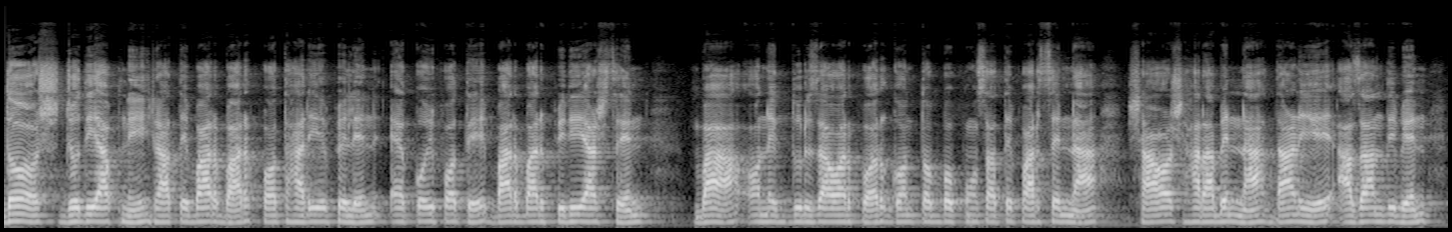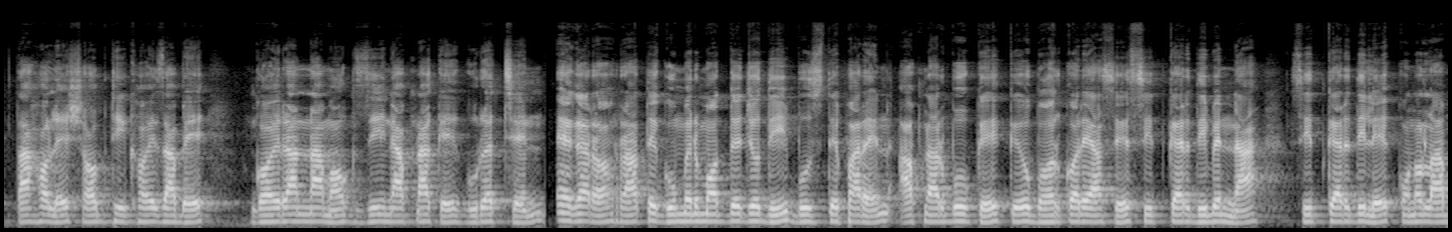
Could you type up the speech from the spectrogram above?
দশ, যদি আপনি রাতে বারবার পথ হারিয়ে ফেলেন, একই পথে বারবার ফিরে আসছেন বা অনেক দূর যাওয়ার পর গন্তব্য পৌঁছাতে পারছেন না, সাহস হারাবেন না, দাঁড়িয়ে আজান দিবেন, তাহলে সব ঠিক হয়ে যাবে। গয়রান নামক জিন আপনাকে ঘুরাচ্ছেন। এগারো, রাতে ঘুমের মধ্যে যদি বুঝতে পারেন আপনার বুকে কেউ ভর করে আছে, চিৎকার দিবেন না। চিৎকার দিলে কোনো লাভ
